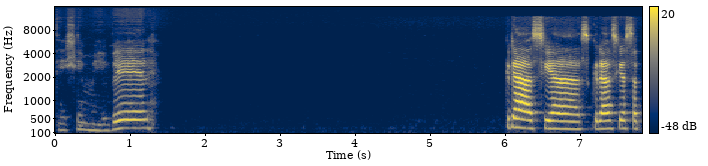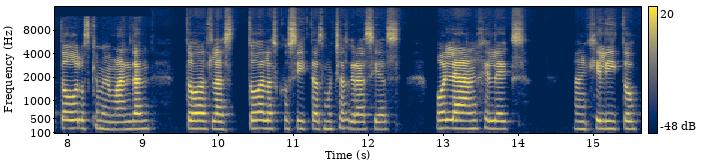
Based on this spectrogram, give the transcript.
Déjenme ver. Gracias, gracias a todos los que me mandan todas las, todas las cositas. Muchas gracias. Hola, Ángeles, Angelito.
